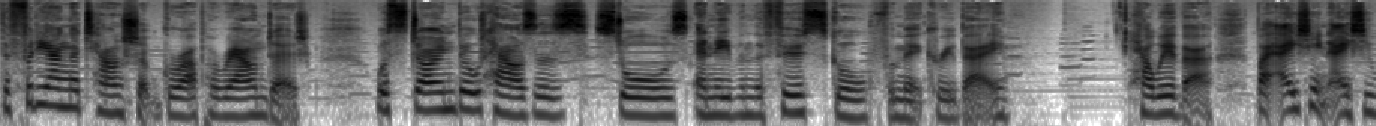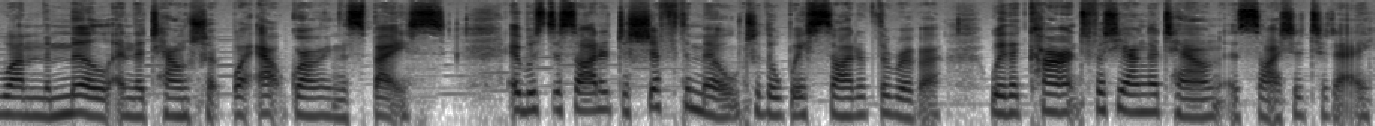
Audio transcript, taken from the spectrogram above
The Whitianga township grew up around it, with stone built houses, stores, and even the first school for Mercury Bay. However, by 1881, the mill and the township were outgrowing the space. It was decided to shift the mill to the west side of the river, where the current Whitianga town is sited today.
